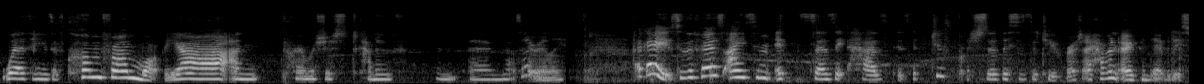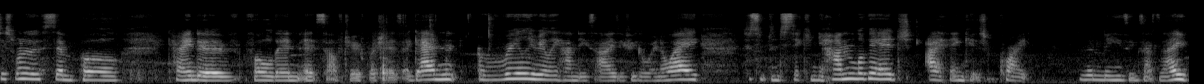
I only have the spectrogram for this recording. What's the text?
where things have come from, what they are, and pretty much just kind of, and um, that's it really. Okay, so the first item it says it has is a toothbrush. So this is the toothbrush. I haven't opened it, but it's just one of those simple kind of folding itself toothbrushes. Again, a really, really handy size if you're going away. Just something to stick in your hand luggage. I think it's quite an amazing size. And I,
